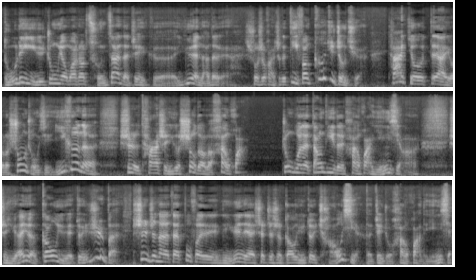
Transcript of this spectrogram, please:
独立于中原王朝存在的这个越南的人，说实话是个地方割据政权，它就带有了双重性。一个呢，是它是一个受到了汉化，中国在当地的汉化影响是远远高于对日本，甚至呢，在部分领域呢，甚至是高于对朝鲜的这种汉化的影响，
